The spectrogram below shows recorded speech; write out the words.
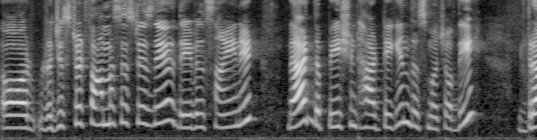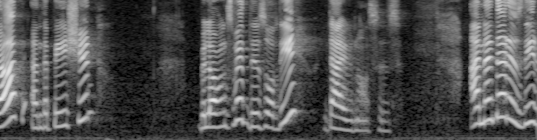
or registered pharmacist is there they will sign it that the patient had taken this much of the drug and the patient belongs with this of the diagnosis. Another is the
